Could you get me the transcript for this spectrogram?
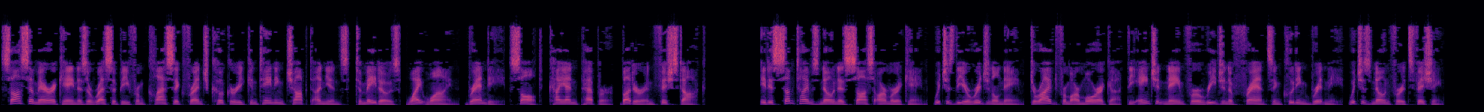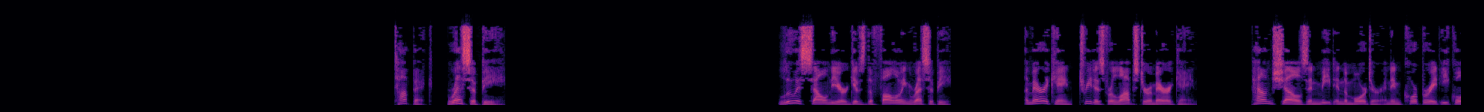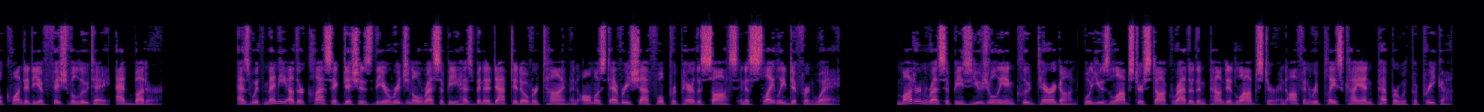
Sauce américaine is a recipe from classic French cookery containing chopped onions, tomatoes, white wine, brandy, salt, cayenne pepper, butter and fish stock. It is sometimes known as sauce armoricaine, which is the original name, derived from Armorica, the ancient name for a region of France including Brittany, which is known for its fishing. Recipe Louis Saulnier gives the following recipe Américaine, treat as for lobster américaine. Pound shells and meat in the mortar and incorporate equal quantity of fish velouté, add butter. As with many other classic dishes the original recipe has been adapted over time and almost every chef will prepare the sauce in a slightly different way. Modern recipes usually include tarragon, will use lobster stock rather than pounded lobster and often replace cayenne pepper with paprika.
